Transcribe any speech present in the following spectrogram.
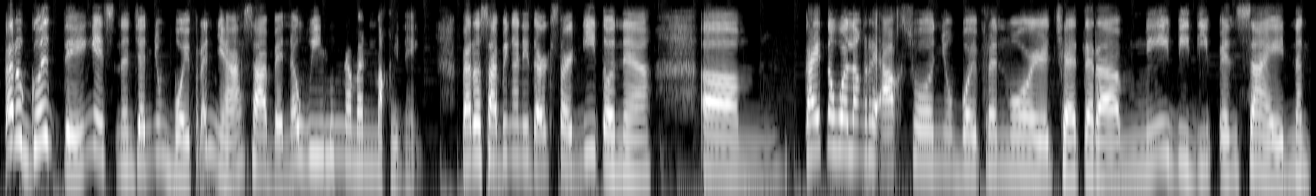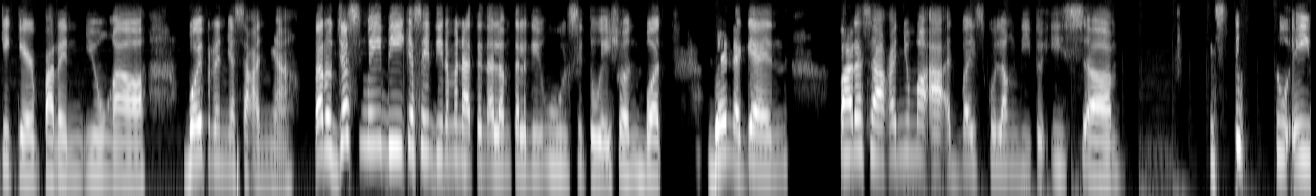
Pero good thing is, nandyan yung boyfriend niya, sabi na willing naman makinig. Pero sabi nga ni Darkstar dito na um, kahit na walang reaction yung boyfriend mo, etc., maybe deep inside, nagkikare pa rin yung uh, boyfriend niya sa kanya. Pero just maybe, kasi hindi naman natin alam talaga yung whole situation. But then again, para sa akin, yung ma-advise ko lang dito is uh, stick to a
